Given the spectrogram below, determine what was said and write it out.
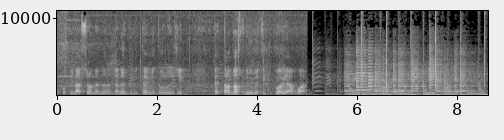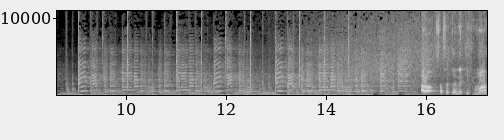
aux populations dans, dans nos bulletins météorologiques des tendances pluviométriques qu'il pourrait y avoir. Alors, ça, c'est un équipement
